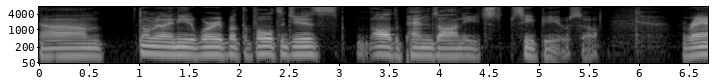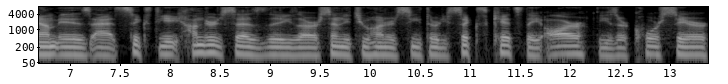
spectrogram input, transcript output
Um, don't really need to worry about the voltages. All depends on each CPU. So RAM is at 6800. Says these are 7200 C36 kits. They are. These are Corsair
